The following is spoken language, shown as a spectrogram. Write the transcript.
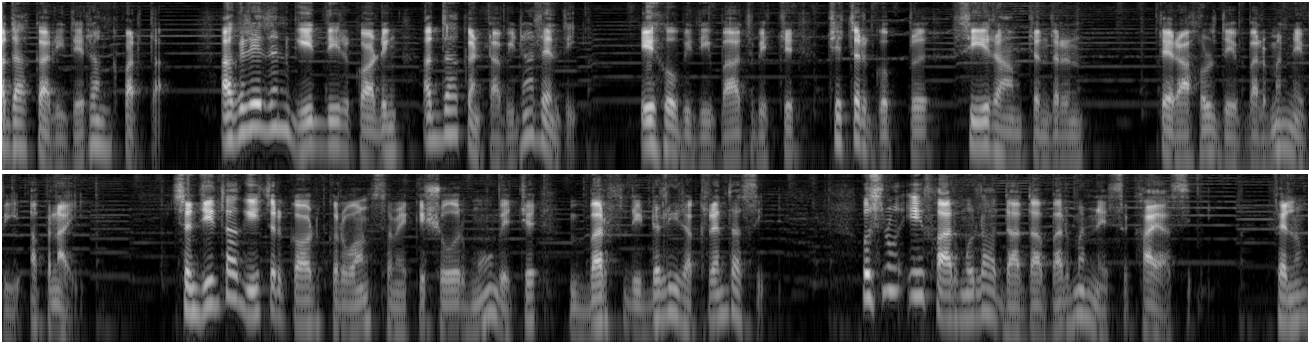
ਅਦਾਕਾਰੀ ਦੇ ਰੰਗ ਭਰਦਾ ਅਗਲੇ ਦਿਨ ਗੀਤ ਦੀ ਰਿਕਾਰਡਿੰਗ ਅੱਧਾ ਘੰਟਾ ਵੀ ਨਾ ਲੈਂਦੀ। ਇਹੋ ਵਿਧੀ ਬਾਅਦ ਵਿੱਚ ਚਿੱਤਰਗੁਪਤ ਸੀ ਰਾਮਚੰਦਰਨ ਤੇ ਰਾਹੁਲ ਦੇਵ ਬਰਮਨ ਨੇ ਵੀ ਅਪਣਾਈ। ਸੰਜੀਦਾ ਗੀਤ ਰਿਕਾਰਡ ਕਰਵਾਉਣ ਸਮੇਂ ਕਿਸ਼ੋਰ ਮੂੰਹ ਵਿੱਚ ਬਰਫ਼ ਦੀ ਡਲੀ ਰੱਖ ਲੈਂਦਾ ਸੀ। ਉਸ ਨੂੰ ਇਹ ਫਾਰਮੂਲਾ ਦਾਦਾ ਬਰਮਨ ਨੇ ਸਿਖਾਇਆ ਸੀ। ਫਿਲਮ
